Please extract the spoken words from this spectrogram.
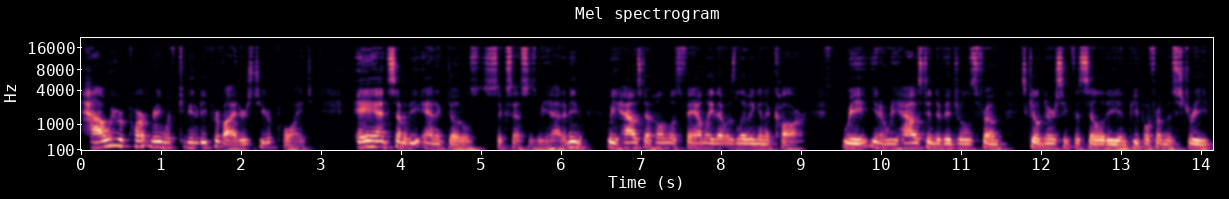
how we were partnering with community providers, to your point, and some of the anecdotal successes we had. I mean, we housed a homeless family that was living in a car. We, you know, we housed individuals from skilled nursing facility and people from the street,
